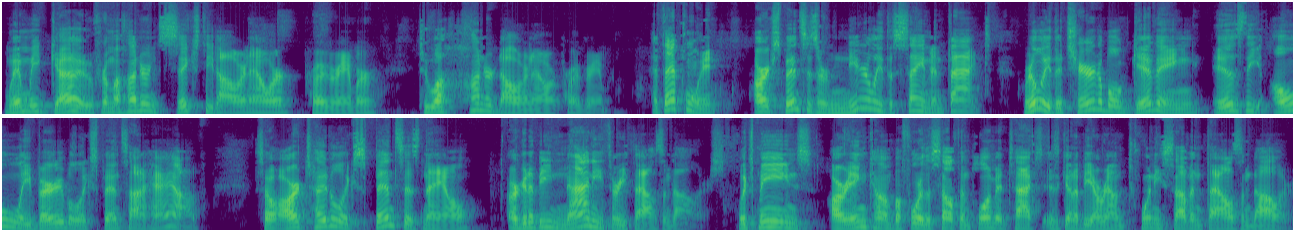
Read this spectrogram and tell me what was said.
when we go from a $160 an hour programmer to a $100 an hour programmer. At that point, our expenses are nearly the same. In fact, really the charitable giving is the only variable expense I have. So our total expenses now are going to be $93,000, which means our income before the self-employment tax is going to be around $27,000.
